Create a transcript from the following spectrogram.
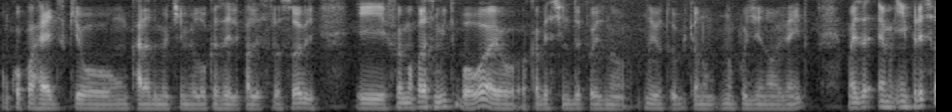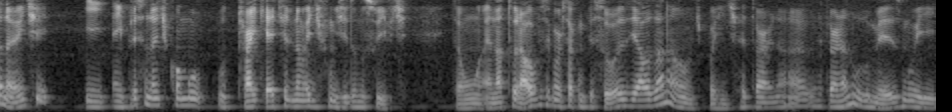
um Coco Heads que o, um cara do meu time, o Lucas, ele palestrou sobre, e foi uma palestra muito boa, eu, eu acabei assistindo depois no, no YouTube, que eu não, não pude ir no evento, mas é, é impressionante, e é impressionante como o try-catch não é difundido no Swift. Então é natural você conversar com pessoas e elas, ah não, tipo, a gente retorna, retorna nulo mesmo, e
